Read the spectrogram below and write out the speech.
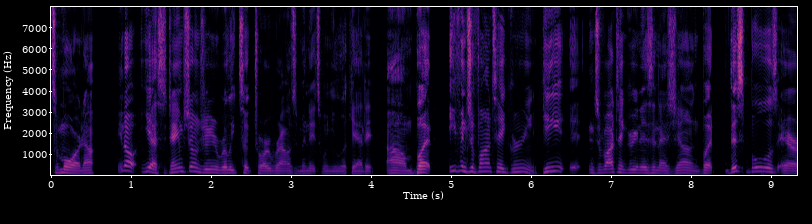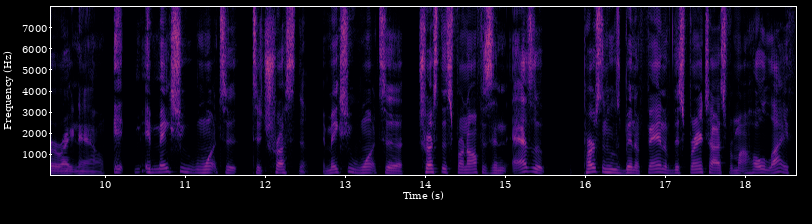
to more. Now, you know, yes, James Jones Jr. really took Torrey Brown's minutes when you look at it. Um, but even Javonte Green, he Javonte Green isn't as young, but this Bulls era right now, it it makes you want to to trust them. It makes you want to trust this front office. And as a person who's been a fan of this franchise for my whole life,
